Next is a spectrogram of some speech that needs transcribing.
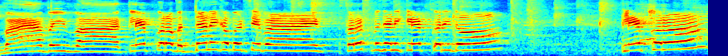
વાહ ભાઈ વાહ. ક્લેપ કરો, બધાને ખબર છે ભાઈ. સરસ મજાની ક્લેપ કરી દો. ક્લેપ કરો.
